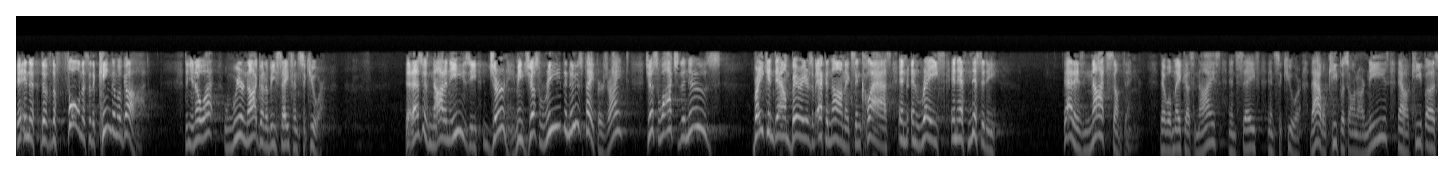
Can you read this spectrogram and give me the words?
in the, the, the fullness of the kingdom of God, then you know what? We're not going to be safe and secure. That's just not an easy journey. I mean, just read the newspapers, right? Just watch the news. Breaking down barriers of economics and class and, and race and ethnicity. That is not something that will make us nice and safe and secure. That will keep us on our knees. That will keep us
